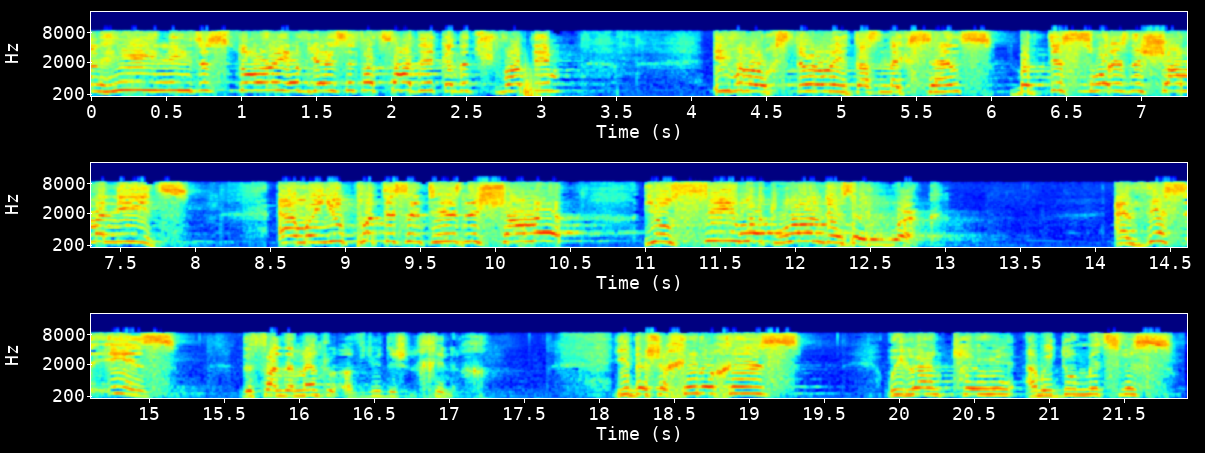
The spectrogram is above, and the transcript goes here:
And he needs a story of Yosef HaTzadik and the Shvatim. Even though externally it doesn't make sense, but this is what his neshama needs. And when you put this into his neshama, you'll see what wonders it'll work. And this is the fundamental of Yiddish chinuch. Yiddish chinuch is we learn Torah and we do mitzvahs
